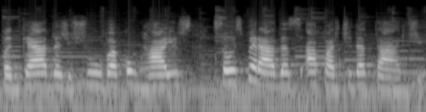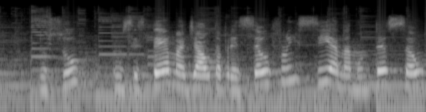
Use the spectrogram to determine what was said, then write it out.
pancadas de chuva com raios são esperadas a partir da tarde. No sul, um sistema de alta pressão influencia na manutenção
